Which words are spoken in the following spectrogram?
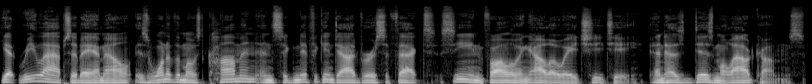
Yet relapse of AML is one of the most common and significant adverse effects seen following allo-HCT and has dismal outcomes.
